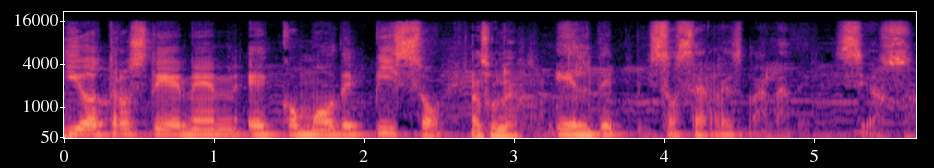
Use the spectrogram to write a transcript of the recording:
y otros tienen eh, como de piso. Azulejo. El de piso se resbala delicioso.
